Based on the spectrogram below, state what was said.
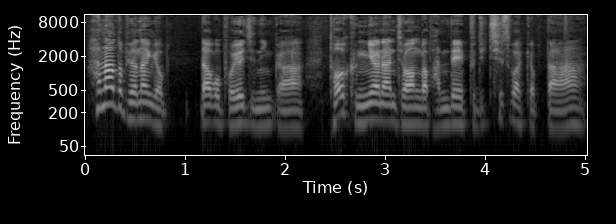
하나도 변한 게 없다고 보여지니까 더 극렬한 저항과 반대에 부딪힐 수밖에 없다.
